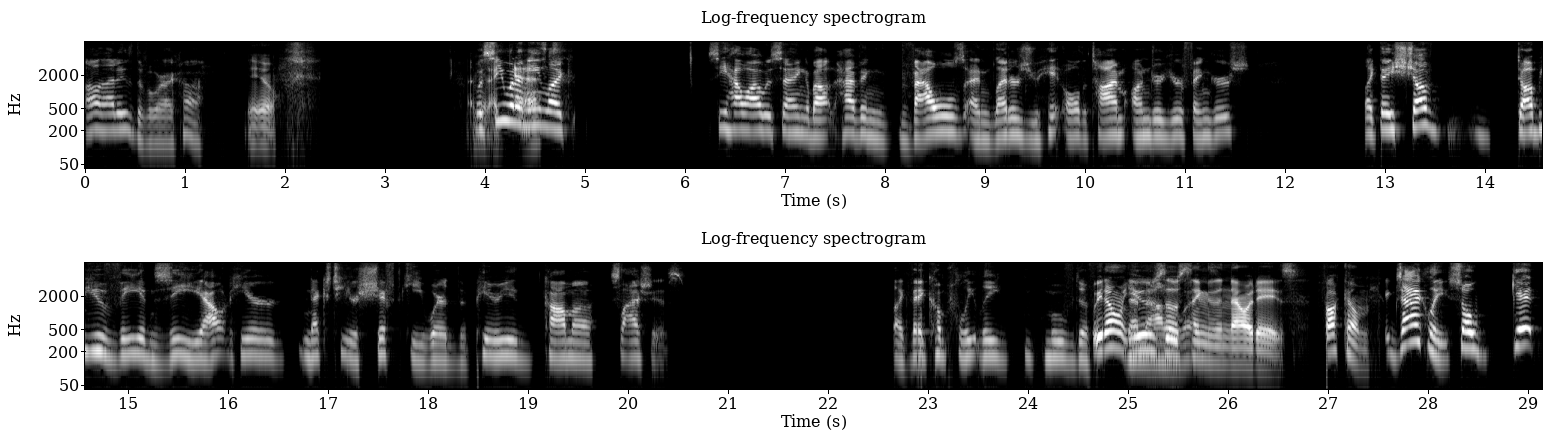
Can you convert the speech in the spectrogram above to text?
oh, that is Dvorak, huh? I but mean, see what I mean? Like, see how I was saying about having vowels and letters you hit all the time under your fingers? Like, they shoved W, V, and Z out here next to your shift key where the period, comma, slash is. Like, they completely moved we don't use those things in nowadays. Fuck them. Exactly. So get.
